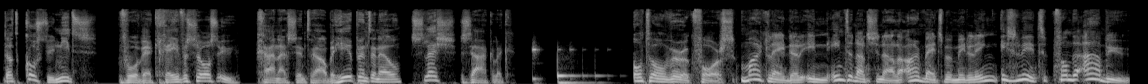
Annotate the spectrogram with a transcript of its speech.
Dat kost u niets. Voor werkgevers zoals u. Ga naar centraalbeheer.nl slash zakelijk. Otto Workforce, marktleider in internationale arbeidsbemiddeling, is lid van de ABU.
